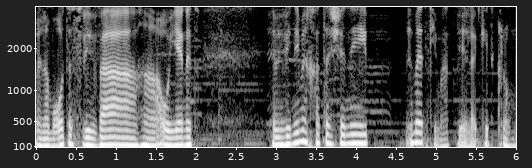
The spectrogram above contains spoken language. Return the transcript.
ולמרות הסביבה העוינת. הם מבינים אחד את השני באמת כמעט בלי להגיד כלום.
